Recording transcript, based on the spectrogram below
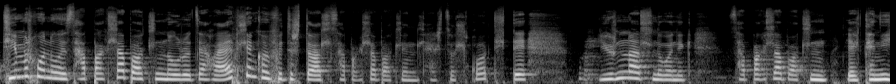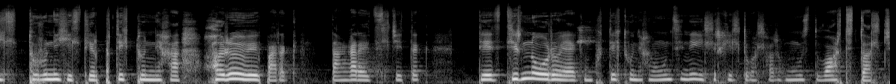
тиймэрхүү нөгөө сабаглаа бодол нь өөрөө яг Apple-ийн компьютертэй бол сабаглаа бодлыг нь харьцуулахгүй. Гэхдээ ер нь бол нөгөө нэг сабаглаа бодол нь яг таны түрүүний хэлдгээр бүтээгдэхүүнийхээ 20%-ийг бараг дангаар эзэлж идэг. Тэгээд тэр нь өөрөө яг бүтээгдэхүүнийхээ үн цэнийг илэрхийлдэг болохоор хүмүүст ворт болж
